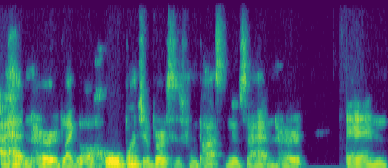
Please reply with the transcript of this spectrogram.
I hadn't heard, like a whole bunch of verses from Posdnuos I hadn't heard. And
